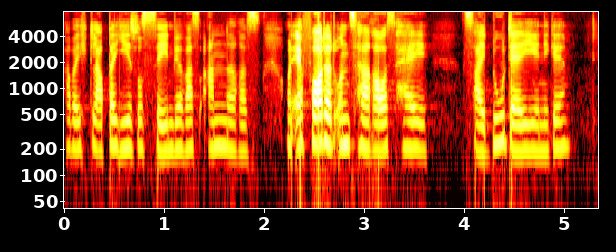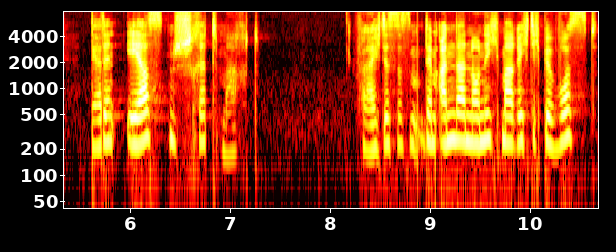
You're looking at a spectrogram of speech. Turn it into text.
Aber ich glaube, bei Jesus sehen wir was anderes. Und er fordert uns heraus, hey, sei du derjenige, der den ersten Schritt macht. Vielleicht ist es dem anderen noch nicht mal richtig bewusst,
